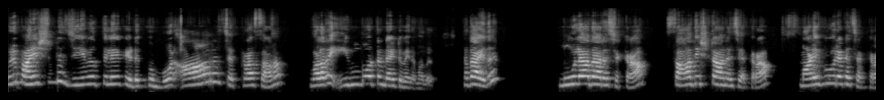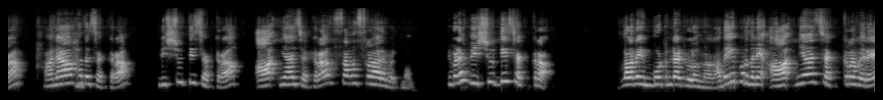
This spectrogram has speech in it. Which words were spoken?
ഒരു മനുഷ്യന്റെ ജീവിതത്തിലേക്ക് എടുക്കുമ്പോൾ ആറ് ചക്രാസ് ആണ് വളരെ ഇമ്പോർട്ടന്റ് ആയിട്ട് വരുന്നത്. അതായത് മൂലാധാര ചക്ര സാധിഷ്ഠാന ചക്ര മണിപൂരക ചക്ര അനാഹത ചക്ര വിശുദ്ധി ചക്ര സഹസ്രാര പത്മം ഇവിടെ വിശുദ്ധി ചക്ര വളരെ ഇമ്പോർട്ടന്റ് ആയിട്ടുള്ള ഒന്നാണ്. അതേപോലെ തന്നെ ആജ്ഞാ ചക്ര വരെ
